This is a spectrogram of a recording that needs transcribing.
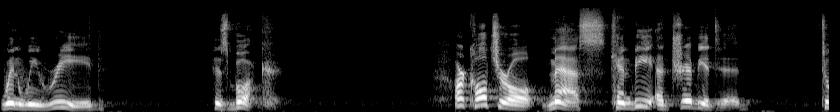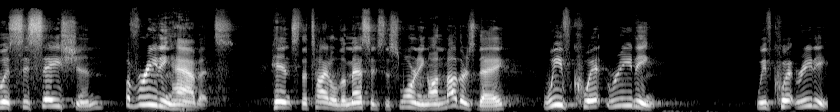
when we read his book. Our cultural mess can be attributed to a cessation of reading habits. Hence the title of the message this morning on Mother's Day We've Quit Reading. We've quit reading.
